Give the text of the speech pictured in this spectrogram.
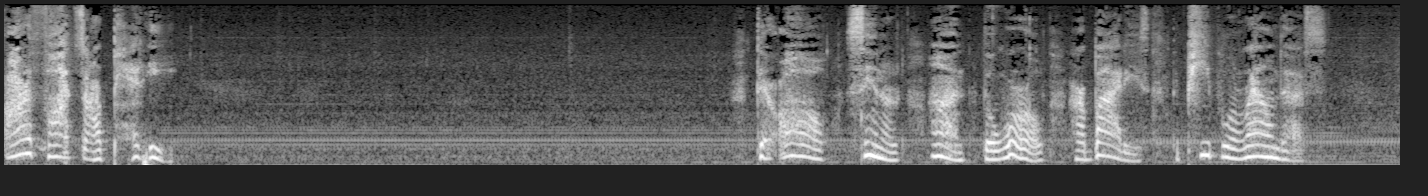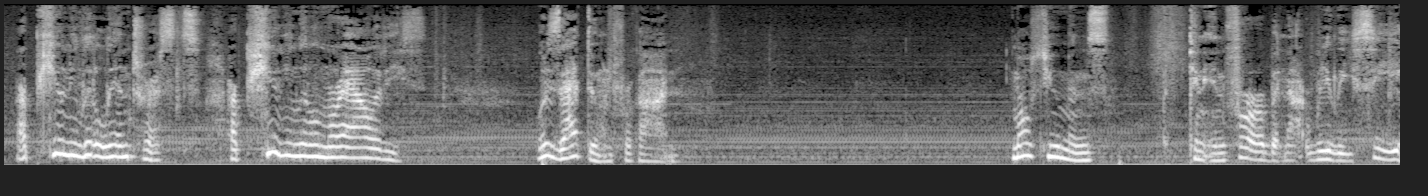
Our thoughts are petty. They're all centered on the world, our bodies, the people around us, our puny little interests, our puny little moralities. What is that doing for God? Most humans can infer but not really see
